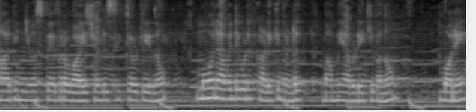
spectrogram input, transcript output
ആൽബി ന്യൂസ് പേപ്പർ വായിച്ചുകൊണ്ട് സിറ്റ് ഔട്ടിലിരുന്നു. മോൻ അവന്റെ കൂടെ കളിക്കുന്നുണ്ട്. മമ്മി അവിടേക്ക് വന്നു. മോനെ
